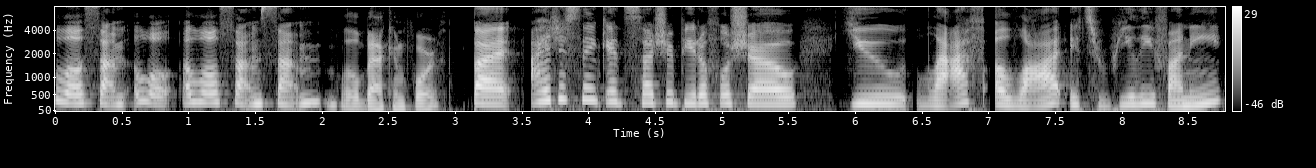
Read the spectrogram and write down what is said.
a little something a little a little something something a little back and forth. but I just think it's such a beautiful show. You laugh a lot. It's really funny.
